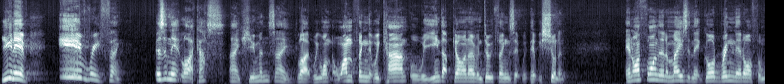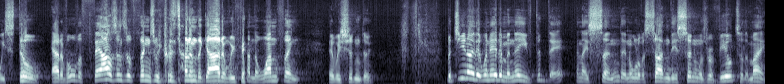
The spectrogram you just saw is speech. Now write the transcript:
You can have everything. Isn't that like us, eh? Humans, eh? Like we want the one thing that we can't, or we end up going over and do things that we, that we shouldn't. And I find that amazing that God ring that off, and we still, out of all the thousands of things we could have done in the garden, we found the one thing that we shouldn't do. But do you know that when Adam and Eve did that and they sinned, and all of a sudden their sin was revealed to them eh,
